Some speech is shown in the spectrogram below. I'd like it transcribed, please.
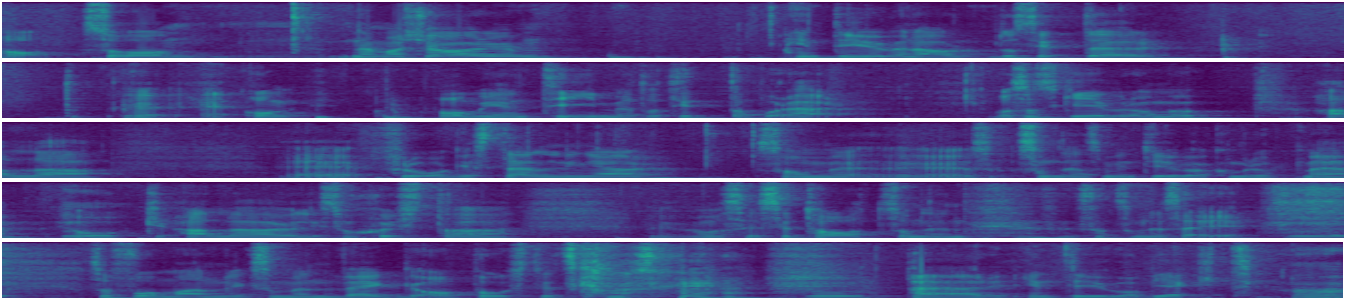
Ja, så när man kör intervjuerna, då sitter eh, om, om igen teamet och tittar på det här. Och så skriver de upp alla eh, frågeställningar som, eh, som den som intervjuar kommer upp med och alla liksom schyssta eh, vad man säger, citat som den, som den säger. Så får man liksom en vägg av post-its kan man säga per intervjuobjekt. Ja.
